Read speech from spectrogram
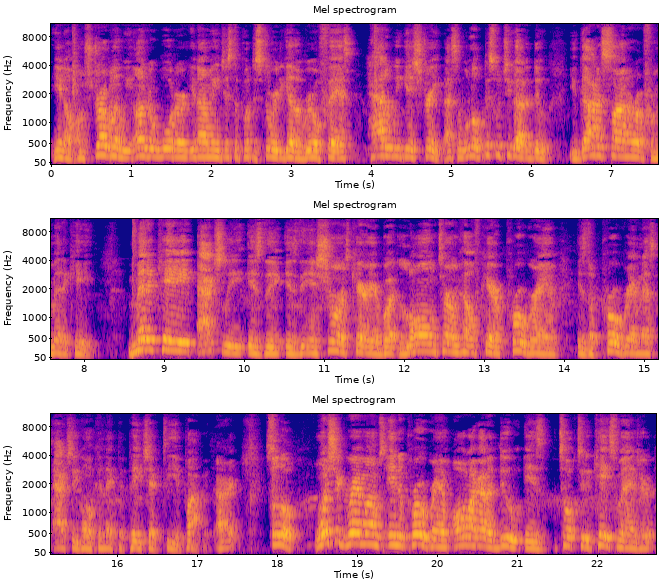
you know, I'm struggling. We underwater. You know what I mean? Just to put the story together real fast. How do we get straight? I said, well, look, this is what you got to do. You got to sign her up for Medicaid. Medicaid actually is the is the insurance carrier, but long-term health care program is the program that's actually going to connect the paycheck to your pocket. All right. So look, once your grandmom's in the program, all I got to do is talk to the case manager,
